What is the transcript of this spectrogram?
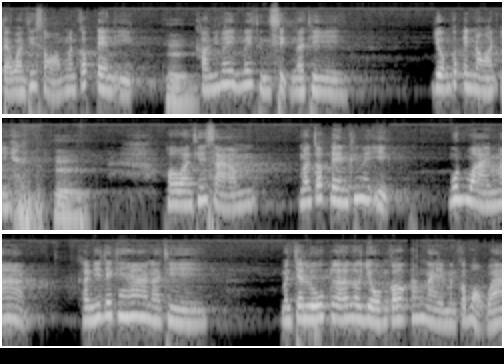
แต่วันที่สองมันก็เป็นอีกอืมคราวนี้ไม่ไม่ถึงสิบนาทีโยมก็ไปนอนอีกอืมพอวันที่สามมันก็เป็นขึ้นมาอีกวุ่นวายมาก คราวนี้ได้แค่ห้านาที มันจะลุกแล้วเราโยมก็ข้างในมันก็บอกว่า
